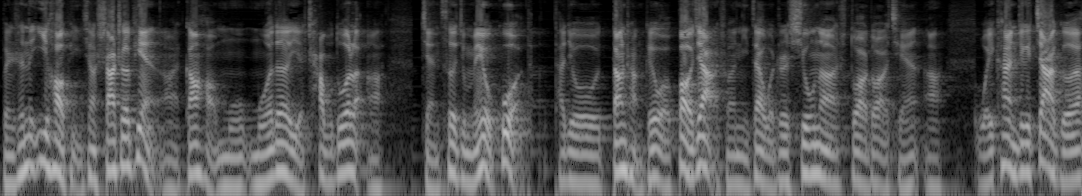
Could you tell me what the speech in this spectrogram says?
本身的易耗品像刹车片啊，刚好磨磨的也差不多了啊，检测就没有过，他他就当场给我报价，说你在我这儿修呢是多少多少钱啊？我一看这个价格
